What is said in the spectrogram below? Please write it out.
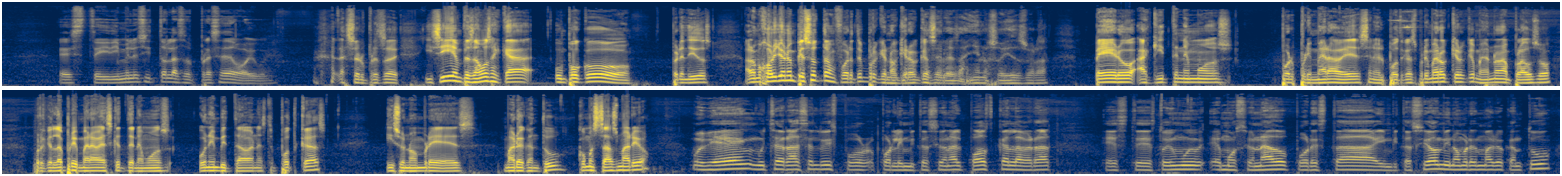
Este, y dime, Luisito, la sorpresa de hoy, güey. la sorpresa. de- Y sí, empezamos acá un poco prendidos. A lo mejor yo no empiezo tan fuerte porque no quiero que se les dañen los oídos, ¿verdad? Pero aquí tenemos por primera vez en el podcast. Primero quiero que me den un aplauso porque es la primera vez que tenemos un invitado en este podcast y su nombre es Mario Cantú. ¿Cómo estás, Mario? Muy bien, muchas gracias Luis por, por la invitación al podcast, la verdad. Este, estoy muy emocionado por esta invitación. Mi nombre es Mario Cantú.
